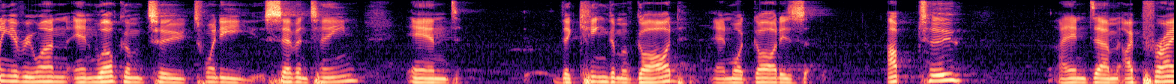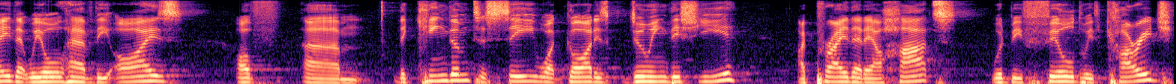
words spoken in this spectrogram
morning, everyone, and welcome to 2017 and the kingdom of God and what God is up to. And um, I pray that we all have the eyes of um, the kingdom to see what God is doing this year. I pray that our hearts would be filled with courage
